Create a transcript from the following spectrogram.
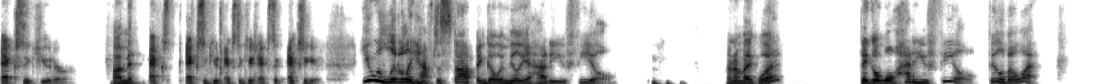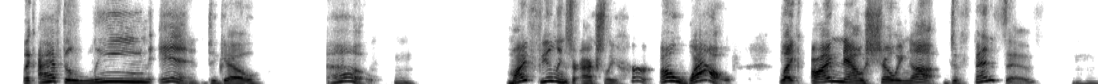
executor. I'm an ex- execute, execute, execute, execute. You would literally have to stop and go, Amelia, how do you feel? and I'm like, what? They go, well, how do you feel? Feel about what? Like I have to lean mm-hmm. in to go, oh, Hmm. my feelings are actually hurt. Oh, wow. Like I'm now showing up defensive mhm,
